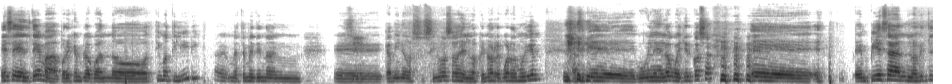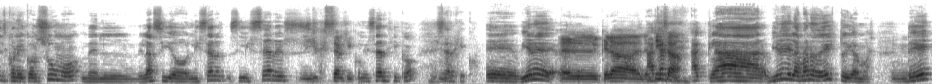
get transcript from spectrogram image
Ese es el tema. Por ejemplo, cuando Timothy Leary, eh, me estoy metiendo en eh, caminos sinuosos en los que no recuerdo muy bien, así que googleenlo, cualquier cosa. Eh, empiezan los Beatles con el consumo del, del ácido licer, liceres- Lisérgico. lisérgico. Lisérgico. Eh, viene. El que era el dentista. Ah, claro, viene de la mano de esto, digamos. De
